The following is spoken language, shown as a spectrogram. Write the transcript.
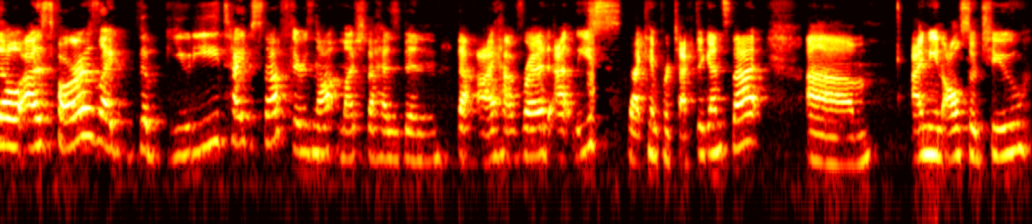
So as far as like the beauty type stuff, there's not much that has been that I have read at least that can protect against that. Um, I mean, also too,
